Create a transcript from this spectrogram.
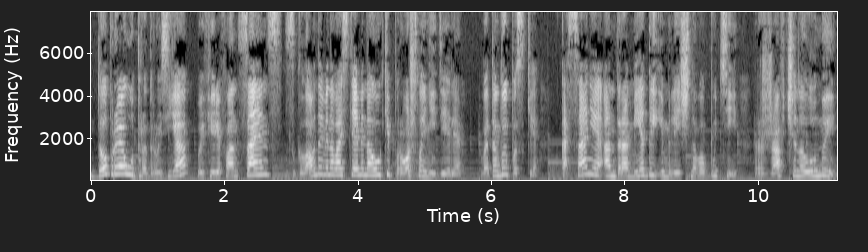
Доброе утро, друзья! В эфире Fun Science с главными новостями науки прошлой недели. В этом выпуске касание Андромеды и Млечного Пути, ржавчина Луны,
